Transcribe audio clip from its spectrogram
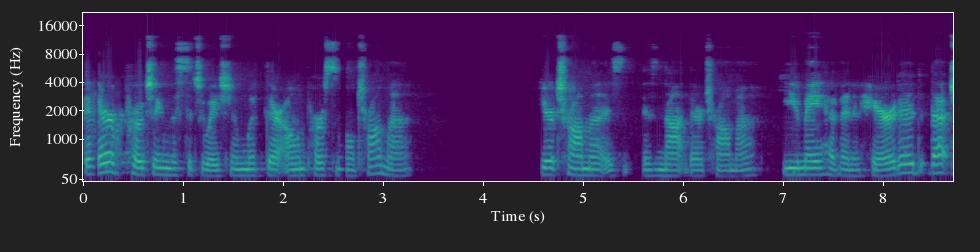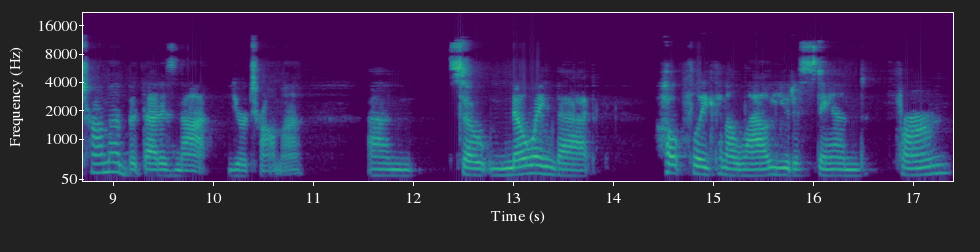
they're approaching the situation with their own personal trauma. Your trauma is, is not their trauma. You may have inherited that trauma, but that is not your trauma. Um, so, knowing that hopefully can allow you to stand firm,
